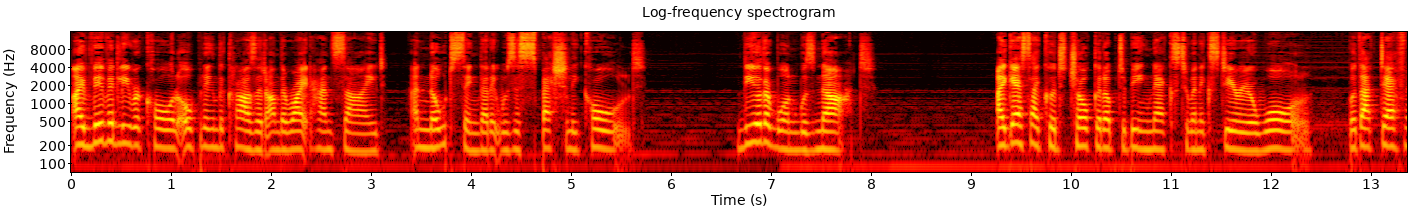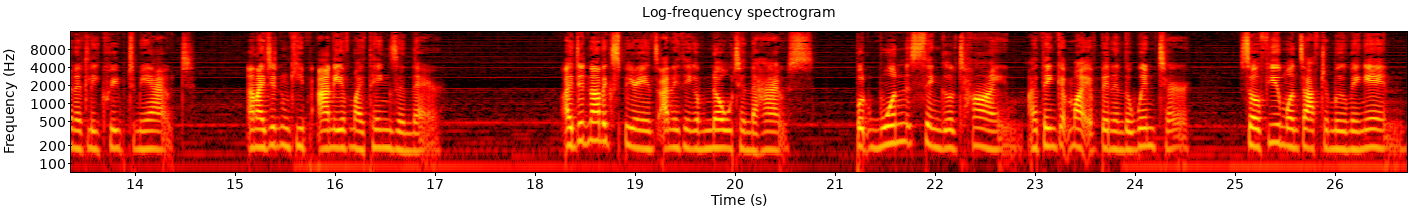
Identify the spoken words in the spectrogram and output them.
I vividly recall opening the closet on the right hand side and noticing that it was especially cold. The other one was not. I guess I could chalk it up to being next to an exterior wall, but that definitely creeped me out, and I didn't keep any of my things in there. I did not experience anything of note in the house, but one single time, I think it might have been in the winter, so a few months after moving in,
